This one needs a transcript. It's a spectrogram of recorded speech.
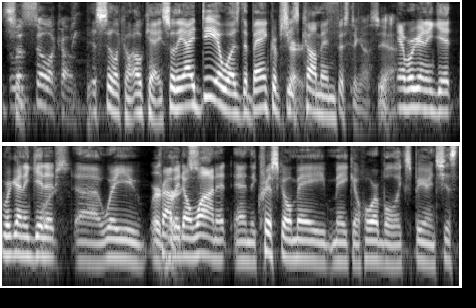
uh, it was silicone. silicone? Okay, so the idea was the bankruptcy's Sure, coming, fisting us. Yeah. and we're gonna get we're gonna get it uh, where you Where probably don't want it, and the Crisco may make a horrible experience. Just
